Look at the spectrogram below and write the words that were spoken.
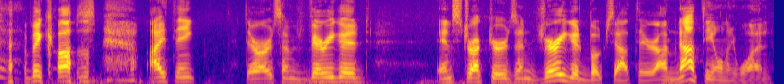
because I think there are some very good instructors and very good books out there. I'm not the only one,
